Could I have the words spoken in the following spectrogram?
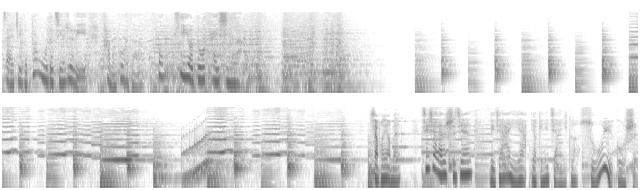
在这个动物的节日里，他们过得甭提有多开心了。小朋友们，接下来的时间，李佳阿姨呀要给你讲一个俗语故事。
